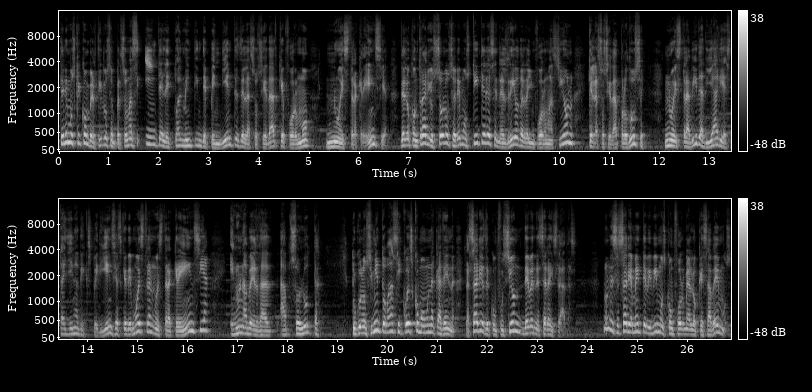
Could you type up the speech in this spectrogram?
Tenemos que convertirnos en personas intelectualmente independientes de la sociedad que formó nuestra creencia. De lo contrario, solo seremos títeres en el río de la información que la sociedad produce. Nuestra vida diaria está llena de experiencias que demuestran nuestra creencia en una verdad absoluta. Tu conocimiento básico es como una cadena. Las áreas de confusión deben de ser aisladas. No necesariamente vivimos conforme a lo que sabemos.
